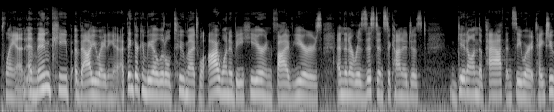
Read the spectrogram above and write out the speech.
plan? And then keep evaluating it. I think there can be a little too much. Well, I want to be here in five years, and then a resistance to kind of just get on the path and see where it takes you.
